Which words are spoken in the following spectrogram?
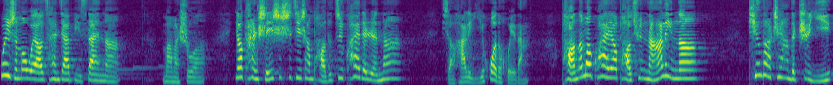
为什么我要参加比赛呢？”妈妈说：“要看谁是世界上跑得最快的人呢。”小哈利疑惑地回答：“跑那么快，要跑去哪里呢？”听到这样的质疑，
